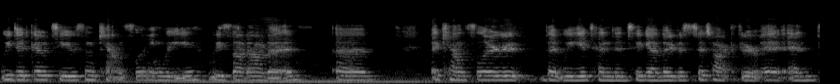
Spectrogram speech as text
we did go to some counseling. We we sought out a, a a counselor that we attended together just to talk through it and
